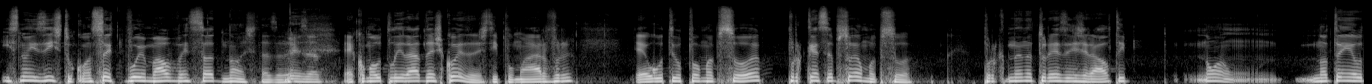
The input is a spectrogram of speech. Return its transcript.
Isso não existe. O conceito de bom e mau vem só de nós, estás a ver? Exato. É como a utilidade das coisas. Tipo, uma árvore é útil para uma pessoa porque essa pessoa é uma pessoa. Porque na natureza em geral, tipo, não, não tem. O,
